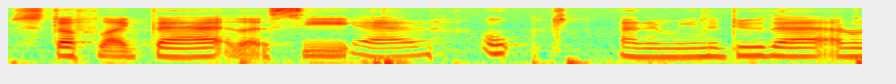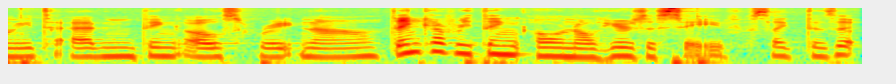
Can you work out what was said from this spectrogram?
stuff like that. Let's see, add. Oh, I didn't mean to do that. I don't need to add anything else right now. Think everything, oh no, here's a save. It's like, does it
